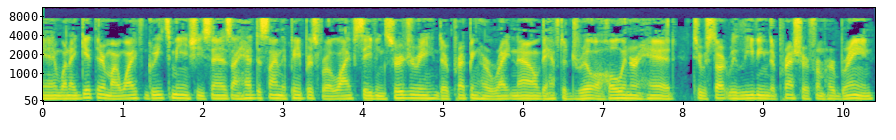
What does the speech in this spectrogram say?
And when I get there, my wife greets me and she says, I had to sign the papers for a life-saving surgery. They're prepping her right now. They have to drill a hole in her head to start relieving the pressure from her brain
